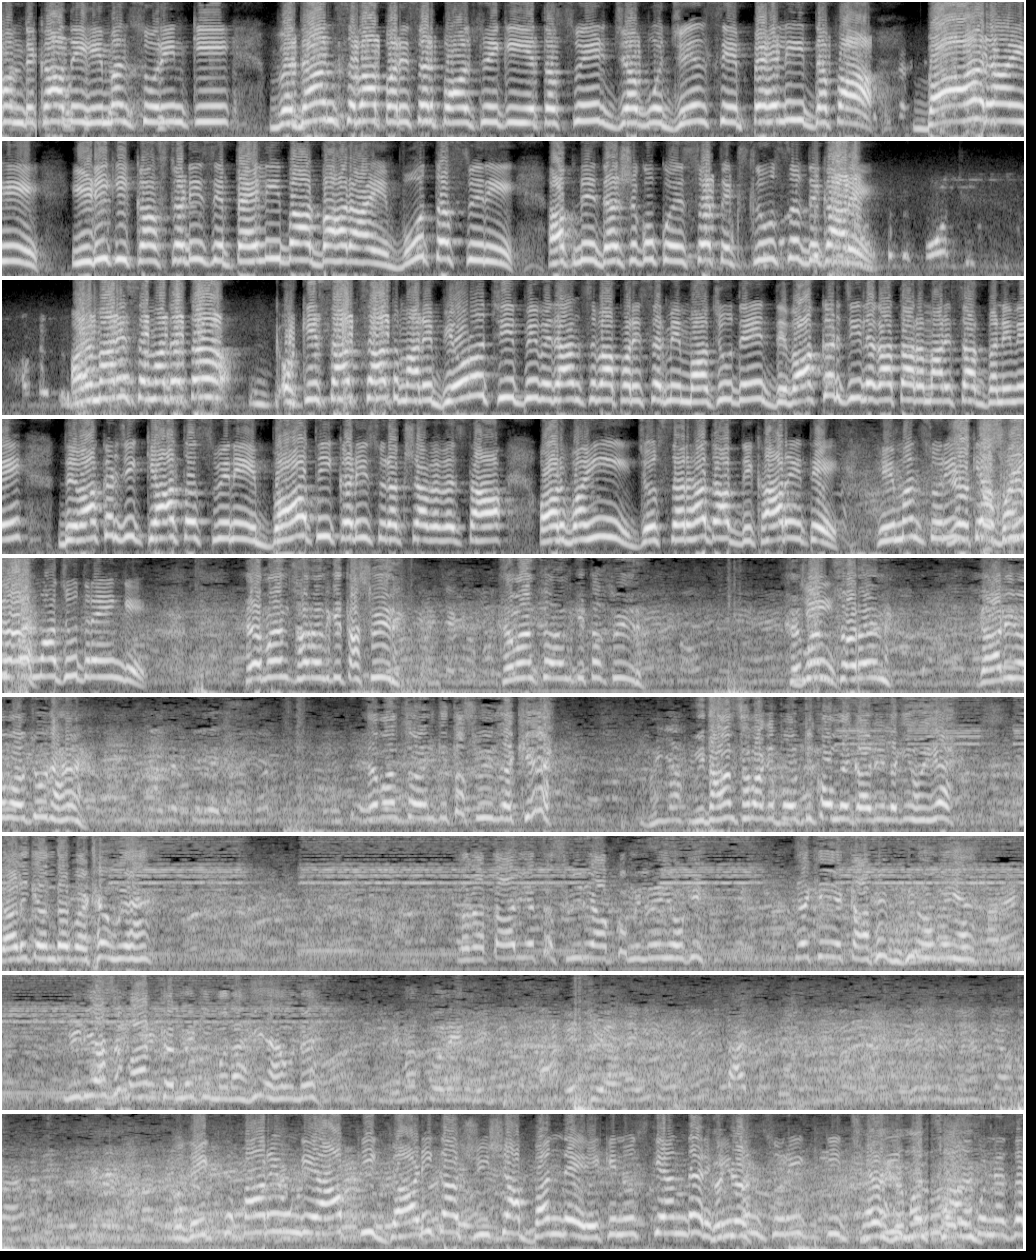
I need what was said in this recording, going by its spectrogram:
हम दिखा दें हेमंत सोरेन की विधानसभा परिसर पहुँचने की ये तस्वीर जब वो जेल से पहली दफ़ा बाहर आए हैं ईडी की कस्टडी से पहली बार बाहर आए वो तस्वीरें अपने दर्शकों को इस वक्त एक्सक्लूसिव दिखा रहे हैं। और हमारे संवाददाता के साथ साथ हमारे ब्यूरो चीफ भी विधानसभा परिसर में मौजूद हैं। दिवाकर जी लगातार हमारे साथ बने हुए दिवाकर जी क्या तस्वीरें? बहुत ही कड़ी सुरक्षा व्यवस्था और वहीं जो सरहद आप दिखा रहे थे हेमंत सोरेन क्या वहीं पर मौजूद रहेंगे? हेमंत सोरेन की तस्वीर। हेमंत सोरेन की तस्वीर। हेमंत सोरेन गाड़ी में मौजूद है। हेमंत सोरेन की तस्वीर देखिए। विधानसभा के पोर्टिको में गाड़ी लगी हुई है। गाड़ी के अंदर बैठे हुए हैं। लगातार ये तस्वीरें आपको मिल रही होगी। देखिए ये काफ़ी भीड़ हो गई है। मीडिया से बात करने की मनाही है उन्हें। हेमंत सोरेन तो देख पा रहे होंगे आपकी गाड़ी का शीशा बंद है लेकिन उसके अंदर हेमंत सोरेन की झलक हेमंत ज़रूर सोरेन। आपको नज़र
